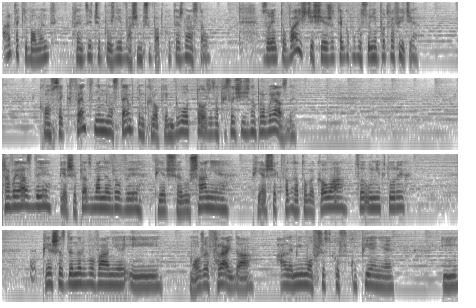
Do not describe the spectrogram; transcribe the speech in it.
ale taki moment prędzej czy później w waszym przypadku też nastał. Zorientowaliście się, że tego po prostu nie potraficie. Konsekwentnym następnym krokiem było to, że zapisaliście się na prawo jazdy. Prawo jazdy, pierwszy plac manewrowy, pierwsze ruszanie, pierwsze kwadratowe koła, co u niektórych, pierwsze zdenerwowanie i może frajda, ale mimo wszystko skupienie i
